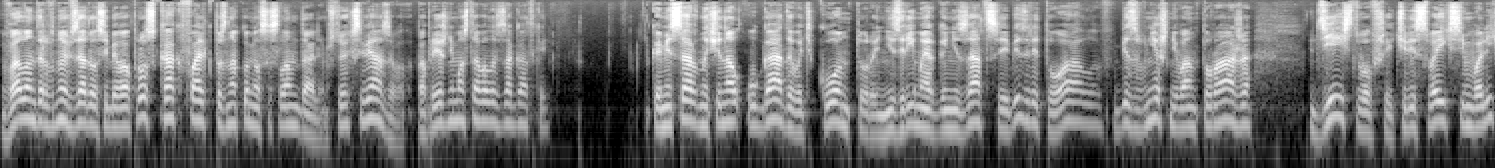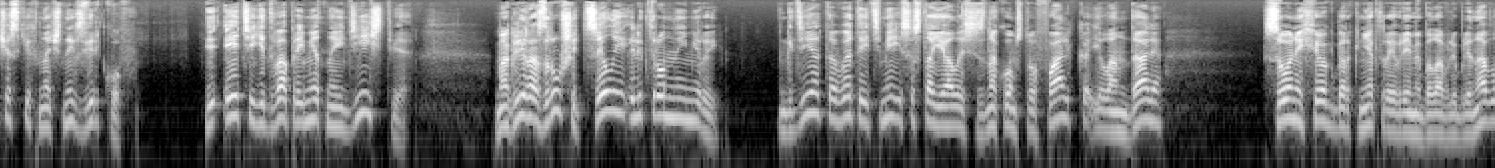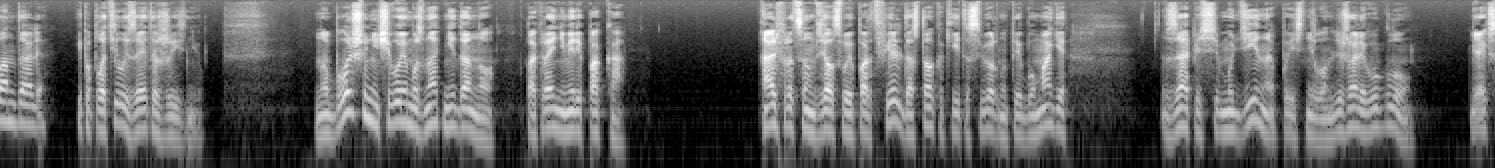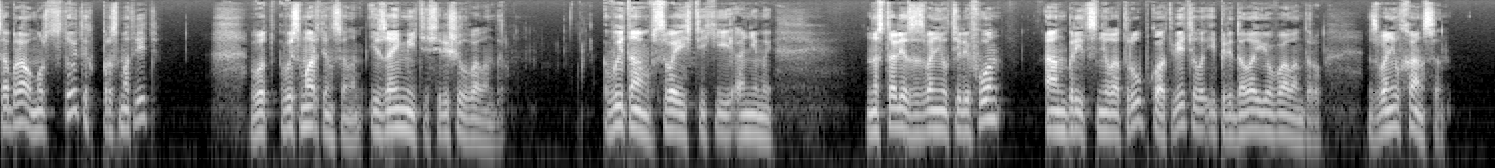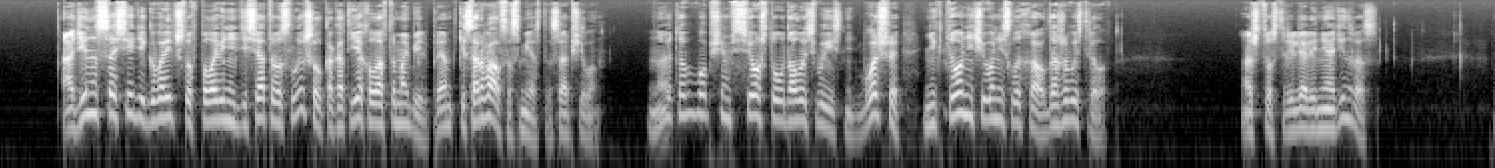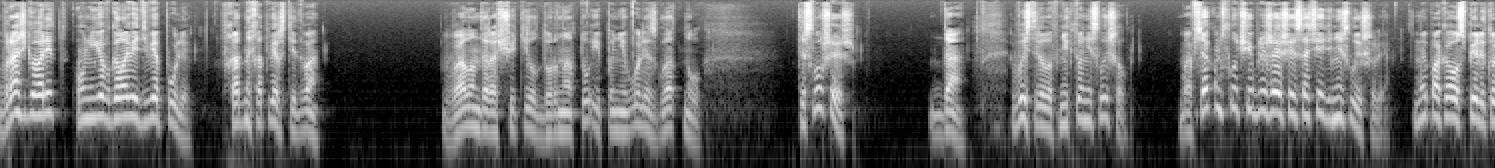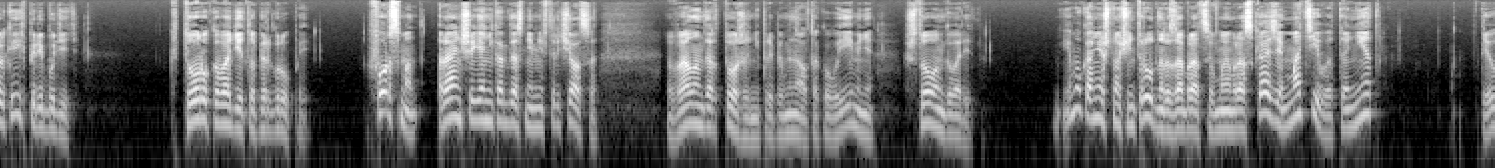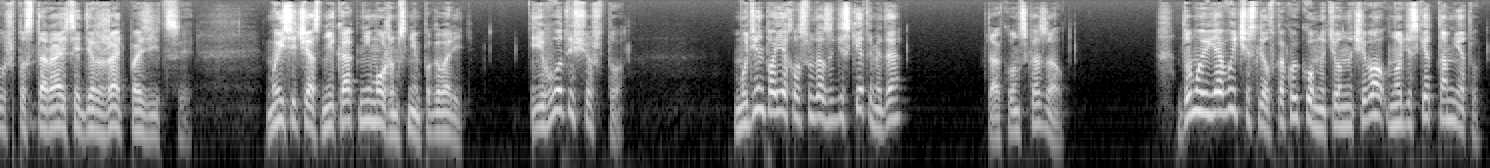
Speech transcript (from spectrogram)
Валандер вновь задал себе вопрос, как Фальк познакомился с Ландалем, что их связывало, по-прежнему оставалось загадкой. Комиссар начинал угадывать контуры незримой организации без ритуалов, без внешнего антуража, действовавшей через своих символических ночных зверьков. И эти едва приметные действия могли разрушить целые электронные миры. Где-то в этой тьме и состоялось знакомство Фалька и Ландаля – Соня Хёкберг некоторое время была влюблена в Ландаля и поплатилась за это жизнью. Но больше ничего ему знать не дано, по крайней мере, пока. Альфредсон взял свой портфель, достал какие-то свернутые бумаги. «Записи Мудина», — пояснил он, — лежали в углу. «Я их собрал. Может, стоит их просмотреть?» «Вот вы с Мартинсоном и займитесь», — решил Валандер. «Вы там в своей стихии, а не мы». На столе зазвонил телефон — Ан Брит сняла трубку, ответила и передала ее Валандеру. Звонил Хансен. «Один из соседей говорит, что в половине десятого слышал, как отъехал автомобиль. Прям-таки сорвался с места», — сообщил он. «Но это, в общем, все, что удалось выяснить. Больше никто ничего не слыхал, даже выстрелов». «А что, стреляли не один раз?» «Врач говорит, у нее в голове две пули, входных отверстий два». Валандер ощутил дурноту и поневоле сглотнул. «Ты слушаешь?» Да. Выстрелов никто не слышал? Во всяком случае, ближайшие соседи не слышали. Мы пока успели только их перебудить. Кто руководит опергруппой? Форсман. Раньше я никогда с ним не встречался. Валандер тоже не припоминал такого имени. Что он говорит? Ему, конечно, очень трудно разобраться в моем рассказе. Мотива-то нет. Ты уж постарайся держать позиции. Мы сейчас никак не можем с ним поговорить. И вот еще что. Мудин поехал сюда за дискетами, да? — так он сказал. Думаю, я вычислил, в какой комнате он ночевал, но дискет там нету.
